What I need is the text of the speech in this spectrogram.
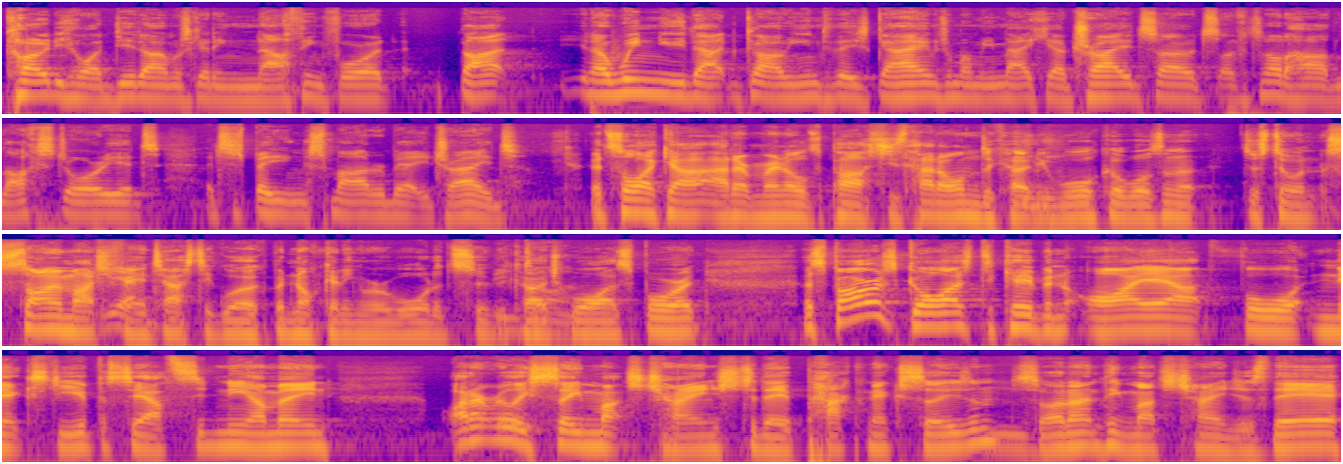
Cody, who I did own, was getting nothing for it. But you know, we knew that going into these games and when we make our trades. So it's like it's not a hard luck story. It's it's just being smarter about your trades. It's like uh, Adam Reynolds passed his hat on to Cody Walker, wasn't it? Just doing so much yeah. fantastic work, but not getting rewarded super coach wise for it. As far as guys to keep an eye out for next year for South Sydney, I mean – I don't really see much change to their pack next season, mm. so I don't think much changes there.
